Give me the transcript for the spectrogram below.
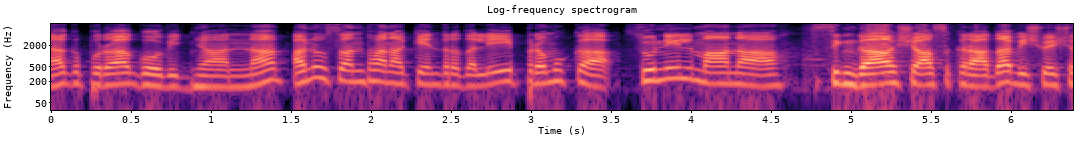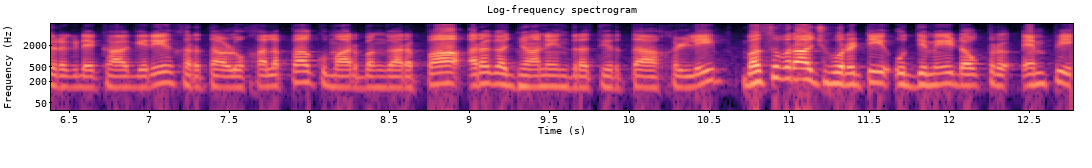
ನಾಗಪುರ ಗೋವಿಜ್ಞಾನ ಅನುಸಂಧಾನ ಕೇಂದ್ರದಲ್ಲಿ ಪ್ರಮುಖ ಸುನಿಲ್ ಮಾನ ಸಿಂಗ, ಶಾಸಕರಾದ ವಿಶ್ವೇಶ್ವರ ಹೆಗಡೆ ಕಾಗೇರಿ, ಹರತಾಳು ಹಲಪ ಕುಮಾರ್ ಬಂಗಾರಪ್ಪ, ಅರಗ ಜ್ಞಾನೇಂದ್ರ ತೀರ್ಥಹಳ್ಳಿ, ಬಸವರಾಜ್ ಹೊರಟಿ ಉದ್ಯಮಿ ಡಾಕ್ಟರ್ ಎಂಪಿ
